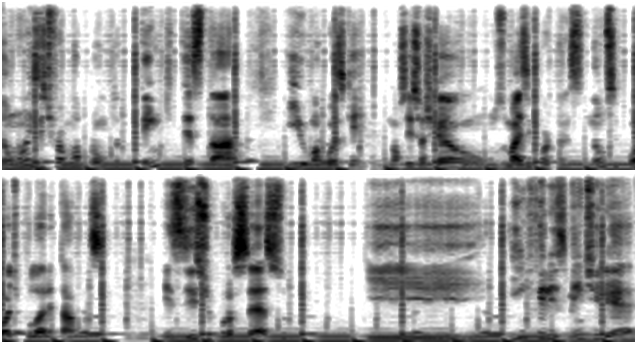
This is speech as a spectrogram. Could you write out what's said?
Então não existe fórmula pronta. Tem que testar e uma coisa que, nossa, isso acho que é um dos mais importantes. Não se pode pular etapas. Existe o processo e infelizmente ele é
